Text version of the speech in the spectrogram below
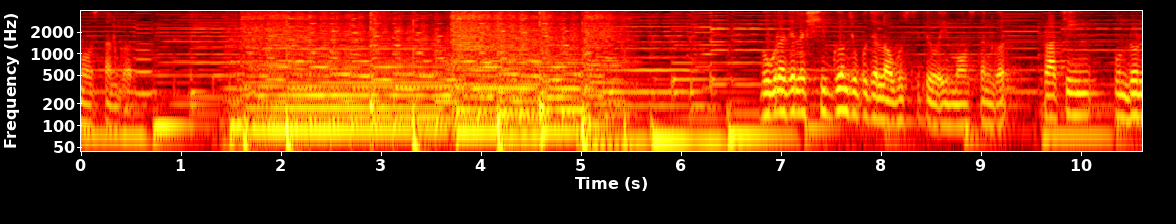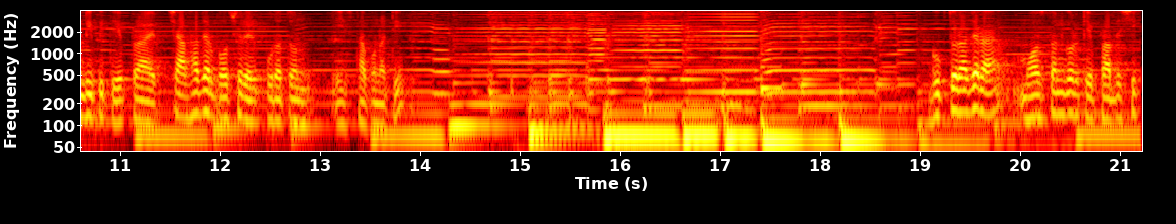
মহস্থানগড় বগুড়া জেলার শিবগঞ্জ উপজেলা অবস্থিত এই মহস্থানগড়, প্রাচীন পুণ্ডলিপিতে প্রায় চার হাজার বছরের পুরাতন এই স্থাপনাটি। গুপ্ত রাজারা মহস্থানগড়কে প্রাদেশিক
